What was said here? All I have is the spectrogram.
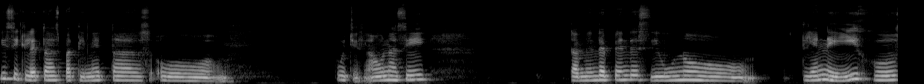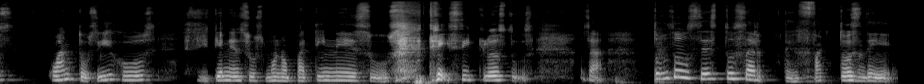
bicicletas, patinetas o puches, aún así, también depende si uno tiene hijos, cuántos hijos, si tienen sus monopatines, sus triciclos, sus, o sea, todos estos artefactos de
